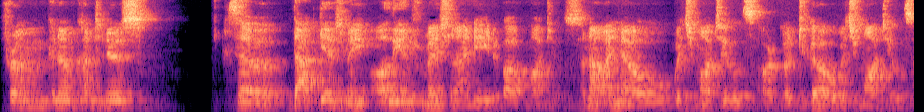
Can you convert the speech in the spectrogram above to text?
from GNOME Continuous. So that gives me all the information I need about modules. So now I know which modules are good to go, which modules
